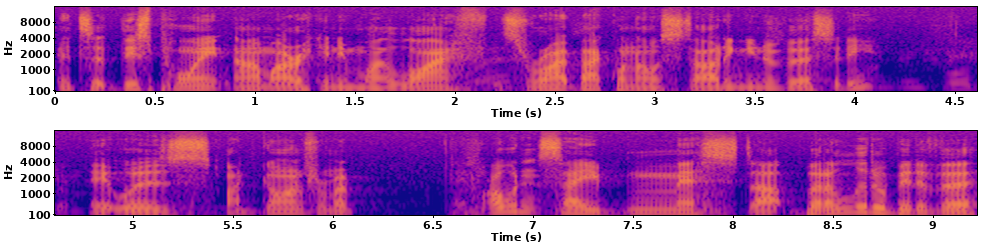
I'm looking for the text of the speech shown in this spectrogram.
it's at this point, um, I reckon, in my life, it's right back when I was starting university. It was, I'd gone from a I wouldn't say messed up, but a little bit of a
